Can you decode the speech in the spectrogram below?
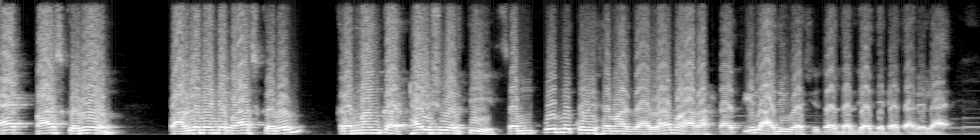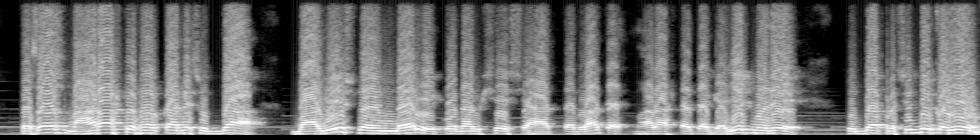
act pass करून पार्लमेंट पास करून क्रमांक अठ्ठावीस वरती संपूर्ण कोळी समाजाला महाराष्ट्रातील आदिवासीचा दर्जा देण्यात आलेला आहे. तसंच महाराष्ट्र सरकारने सुद्धा बावीस नोव्हेंबर एकोणावीसशे शहात्तर ला त्या महाराष्ट्राच्या गॅजेटमध्ये सुद्धा प्रसिद्ध करून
